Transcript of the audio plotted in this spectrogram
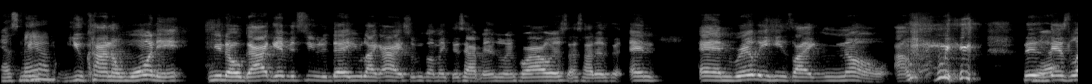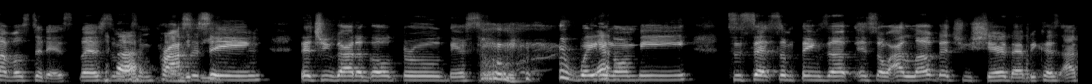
Yes, ma'am. You, you kind of want it. You know, God gave it to you today. You like, all right, so we're gonna make this happen in 24 hours. That's how it is. And And really, he's like, no, there's, yeah. there's, levels to this. There's some, some processing that you got to go through. There's some waiting yeah. on me to set some things up. And so I love that you share that because I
